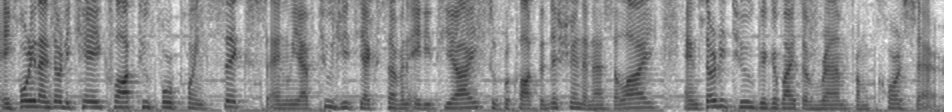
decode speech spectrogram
A 4930K clock to 4.6, and we have two GTX 780 Ti Superclocked Edition and SLI, and 32GB of RAM from Corsair.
